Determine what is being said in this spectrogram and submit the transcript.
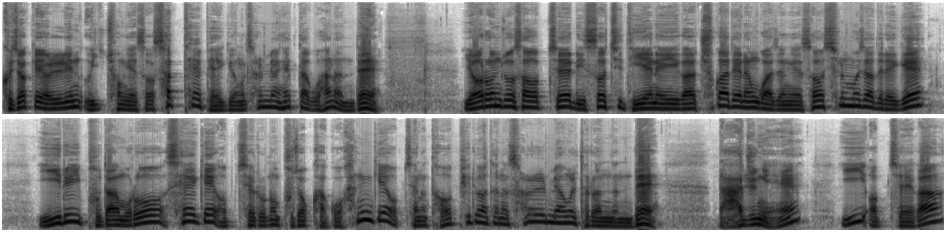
그저께 열린 의총에서 사퇴 배경을 설명했다고 하는데 여론조사 업체 리서치 DNA가 추가되는 과정에서 실무자들에게 일의 부담으로 세 개 업체로는 부족하고 한 개 업체는 더 필요하다는 설명을 들었는데 나중에 이 업체가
